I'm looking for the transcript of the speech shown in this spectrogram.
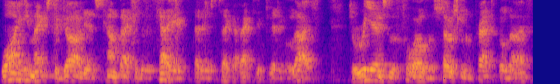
why he makes the guardians come back into the cave, that is, take up active political life, to re enter the world of social and practical life,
